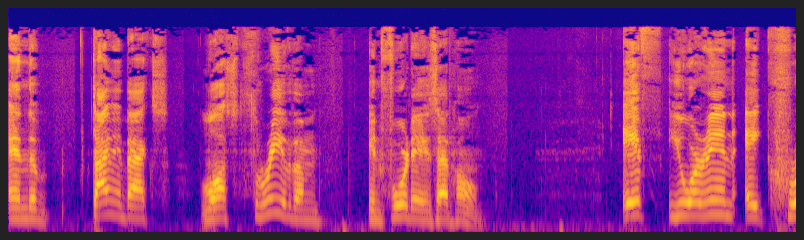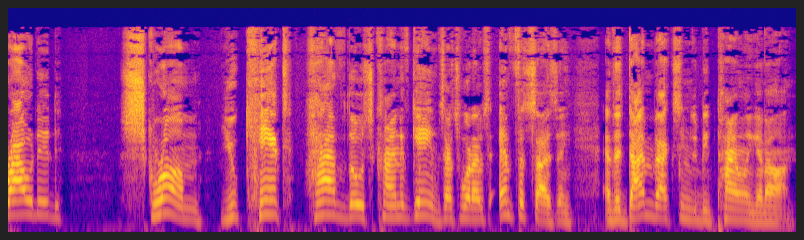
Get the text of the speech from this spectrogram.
And the Diamondbacks lost three of them in four days at home. If you are in a crowded scrum, you can't have those kind of games. That's what I was emphasizing. And the Diamondbacks seem to be piling it on.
